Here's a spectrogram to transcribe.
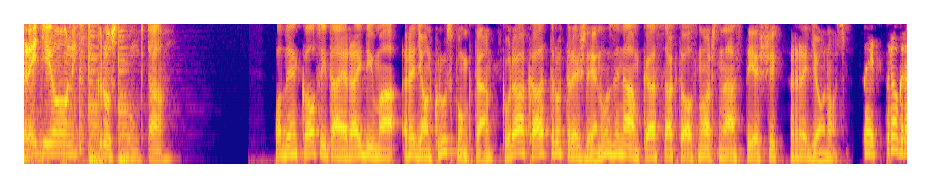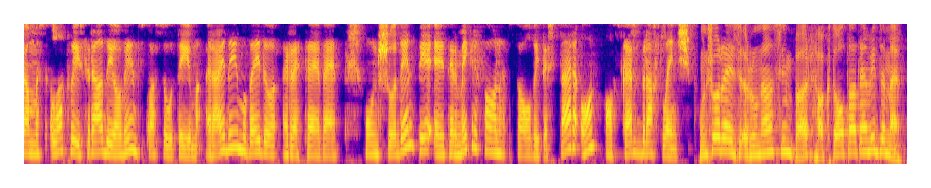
Reģioni krustpunktā. Labdien, klausītāji! Raidījumā Reģiona krustpunktā, kurā katru trešdienu uzzinām, kas aktuāls norisinās tieši reģionos. Pēc programmas Latvijas Rādio 1 pasūtījuma raidījumu veido RTV, un šodien pie ētera mikrofona Solvita Stara un Oskars Brasliņš. Un šoreiz runāsim par aktualitātēm vidzemē.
